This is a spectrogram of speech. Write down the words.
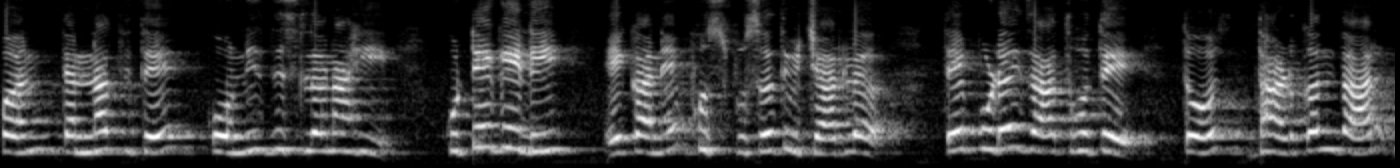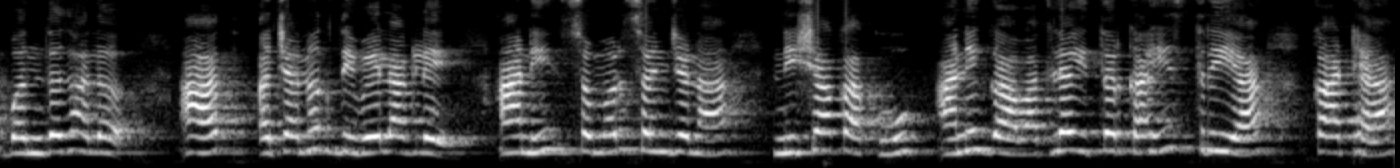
पण त्यांना तिथे कोणीच दिसलं नाही. कुठे गेली? एकाने फुसफुसत विचारलं. ते पुढे जात होते. तोच धाडकन दार बंद झालं. आत अचानक दिवे लागले आणि समरसंजना निशा काकू आणि गावातल्या इतर काही स्त्रिया काठ्या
